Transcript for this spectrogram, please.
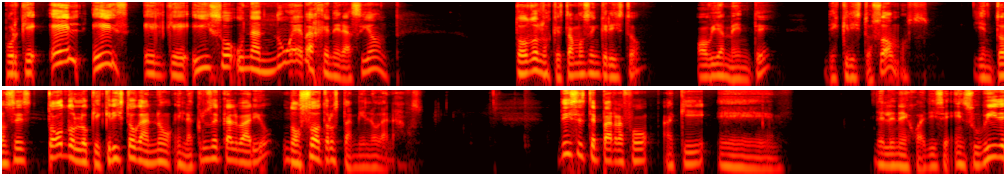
porque Él es el que hizo una nueva generación todos los que estamos en Cristo, obviamente, de Cristo somos. Y entonces todo lo que Cristo ganó en la cruz del Calvario, nosotros también lo ganamos. Dice este párrafo aquí eh, del Enejua, dice, en su vida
